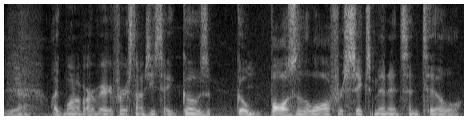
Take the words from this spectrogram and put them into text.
Yeah. Like one of our very first times, he said, "Goes go balls to the wall for six minutes until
